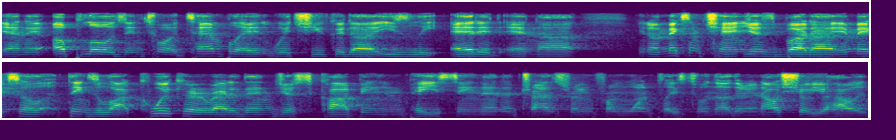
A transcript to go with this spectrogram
and it uploads into a template which you could uh, easily edit and, you know, make some changes, but it makes things a lot quicker rather than just copying and pasting and transferring from one place to another. And I'll show you how it,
